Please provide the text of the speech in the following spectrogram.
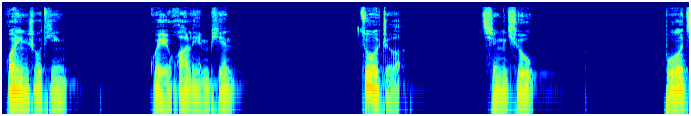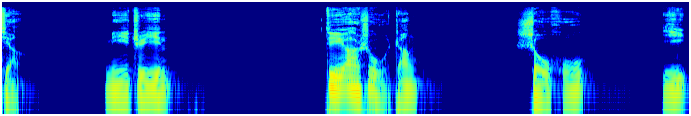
欢迎收听《鬼话连篇》，作者：青秋，播讲：迷之音。第二十五章：守湖一。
